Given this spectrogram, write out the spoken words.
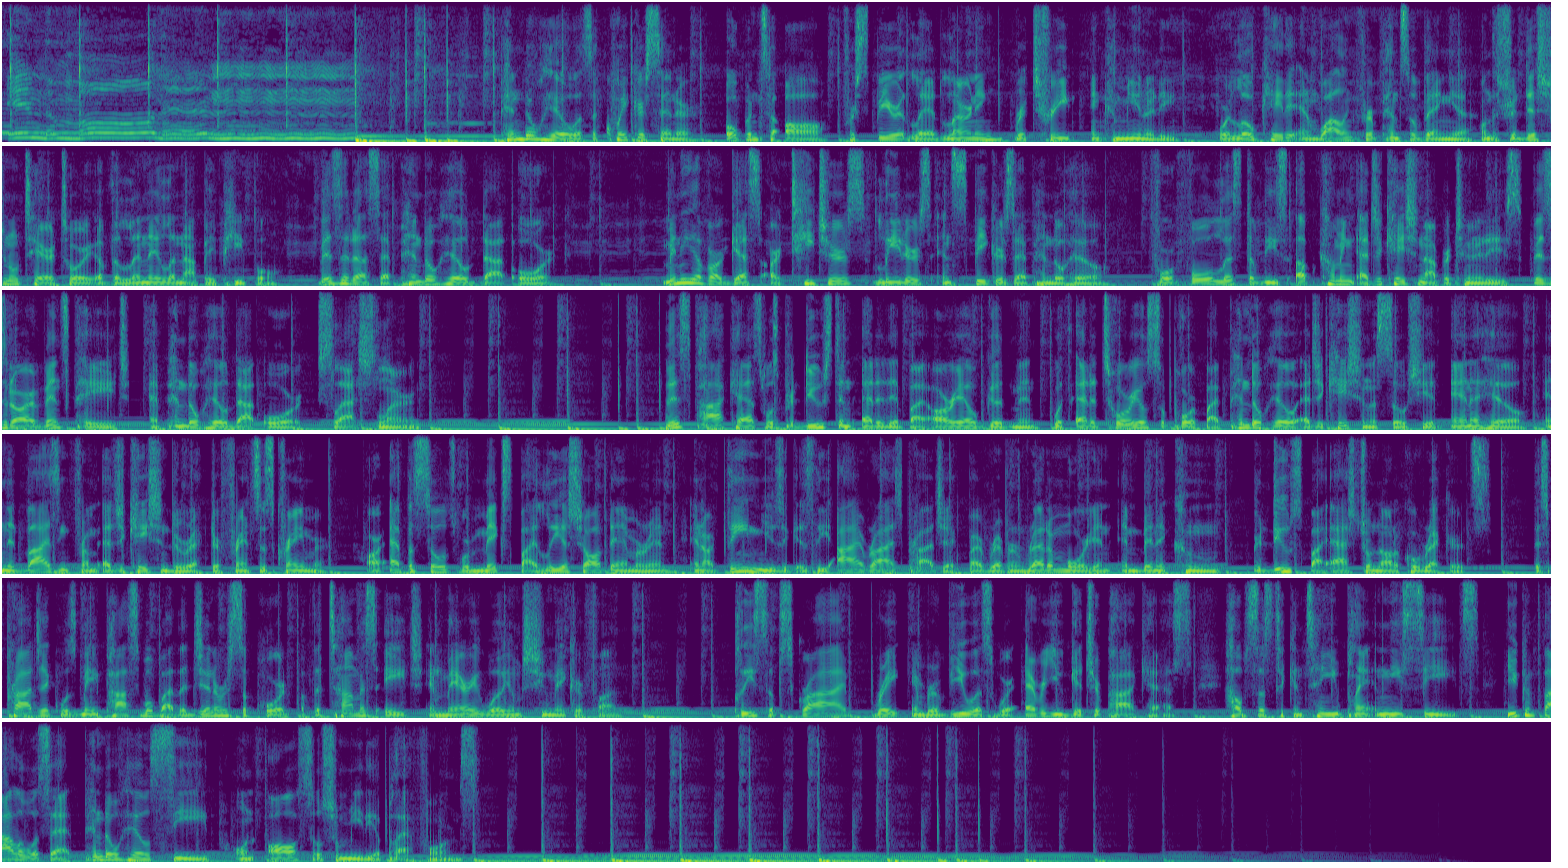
In the morning. Pendle Hill is a Quaker center open to all for spirit led learning, retreat, and community. We're located in Wallingford, Pennsylvania, on the traditional territory of the Lenni Lenape people. Visit us at pendlehill.org. Many of our guests are teachers, leaders, and speakers at Pendle Hill. For a full list of these upcoming education opportunities, visit our events page at pendlehill.org/learn. This podcast was produced and edited by Ariel Goodman with editorial support by Pendle Hill Education Associate Anna Hill and advising from Education Director Francis Kramer. Our episodes were mixed by Leah Shaw Dameron, and our theme music is the I Rise Project by Reverend Retta Morgan and Bennett Kuhn, produced by Astronautical Records. This project was made possible by the generous support of the Thomas H. and Mary Williams Shoemaker Fund. Please subscribe, rate, and review us wherever you get your podcasts. Helps us to continue planting these seeds. You can follow us at Pendle Hill Seed on all social media platforms.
